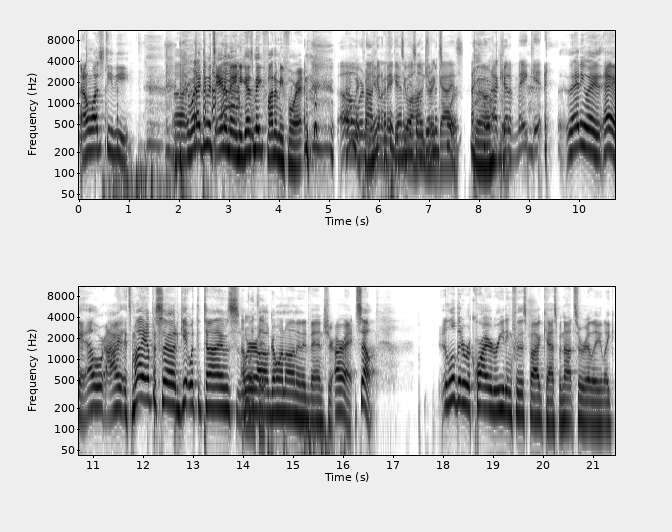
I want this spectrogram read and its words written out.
I don't watch TV. Uh, and when I do, it's anime, and you guys make fun of me for it. Oh, we're not gonna make it to a 100, guys. sport. we're not going to make it. anyway, hey, I'll- I, it's my episode. Get with the times. I'm We're with it. all going on an adventure. All right, so a little bit of required reading for this podcast, but not so really. Like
